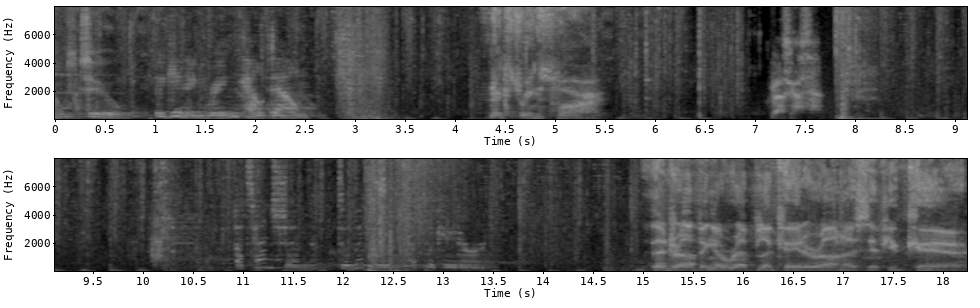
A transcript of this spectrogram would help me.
Round two. Beginning ring countdown. Next ring's far. Gracias. Attention. Delivering replicator. They're dropping a replicator on us if you care.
